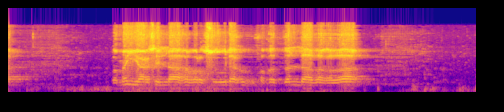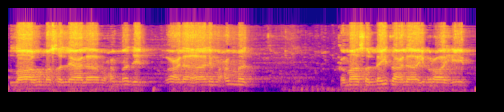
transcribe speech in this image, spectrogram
ومن يعص الله ورسوله فقد ضل وغوى. اللهم صل على محمد وعلى آل محمد، كما صليت على إبراهيم.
